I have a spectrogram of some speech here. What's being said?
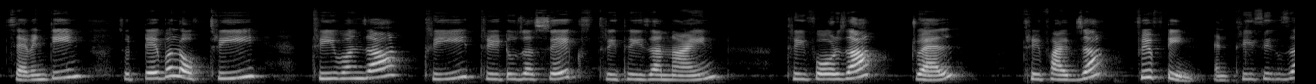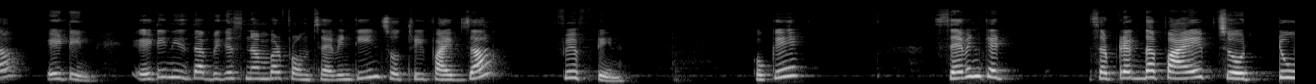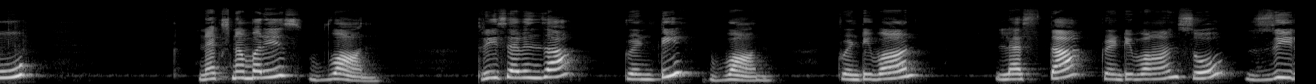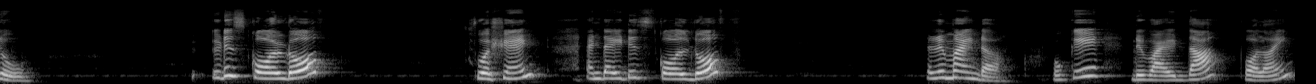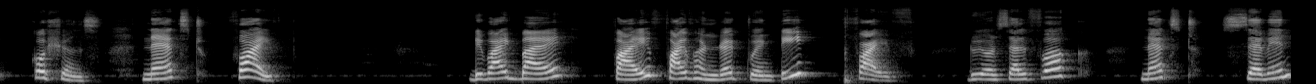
17 so table of 3 3 ones are 3, 3 2s are 6, 3 3s are 9, 3 4s are 12, 3 5s are 15 and 3 6s are 18. 18 is the biggest number from 17 so 3 5s are 15. Okay. 7 can subtract the 5 so 2. Next number is 1. 3 7s are 21. 21 less the 21 so 0 it is called of quotient and it is called of remainder okay divide the following questions. Next 5 divide by 5 525 do your self work next seven.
